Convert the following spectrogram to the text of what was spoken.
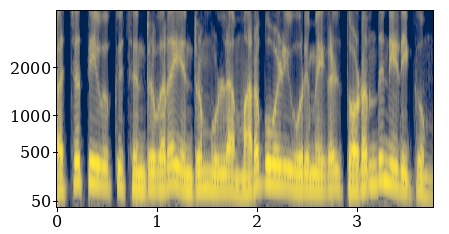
கச்சத்தீவுக்குச் சென்றுவர என்றும் உள்ள மரபுவழி உரிமைகள் தொடர்ந்து நீடிக்கும்.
